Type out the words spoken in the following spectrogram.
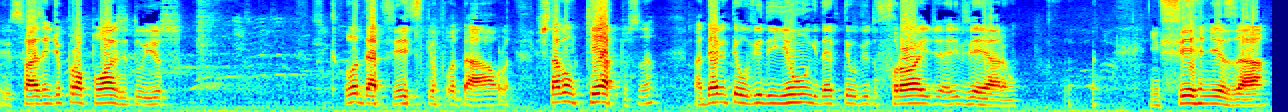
Eles fazem de propósito isso. Toda vez que eu vou dar aula, estavam quietos, né? mas devem ter ouvido Jung, devem ter ouvido Freud, aí vieram infernizar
